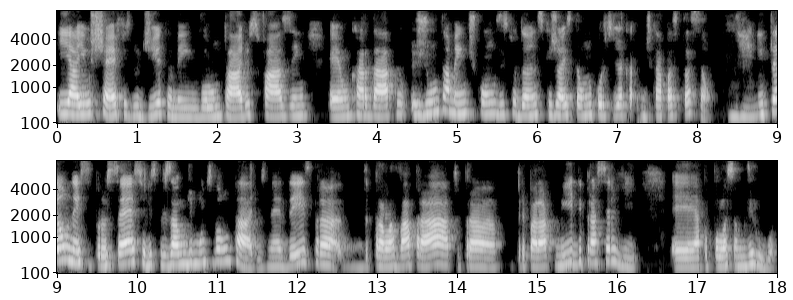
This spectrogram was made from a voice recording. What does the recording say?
e aí os chefes do dia, também voluntários, fazem é, um cardápio juntamente com os estudantes que já estão no curso de, de capacitação. Uhum. Então, nesse processo, eles precisavam de muitos voluntários, né? Desde para lavar prato, para preparar comida e para servir é, a população de rua.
